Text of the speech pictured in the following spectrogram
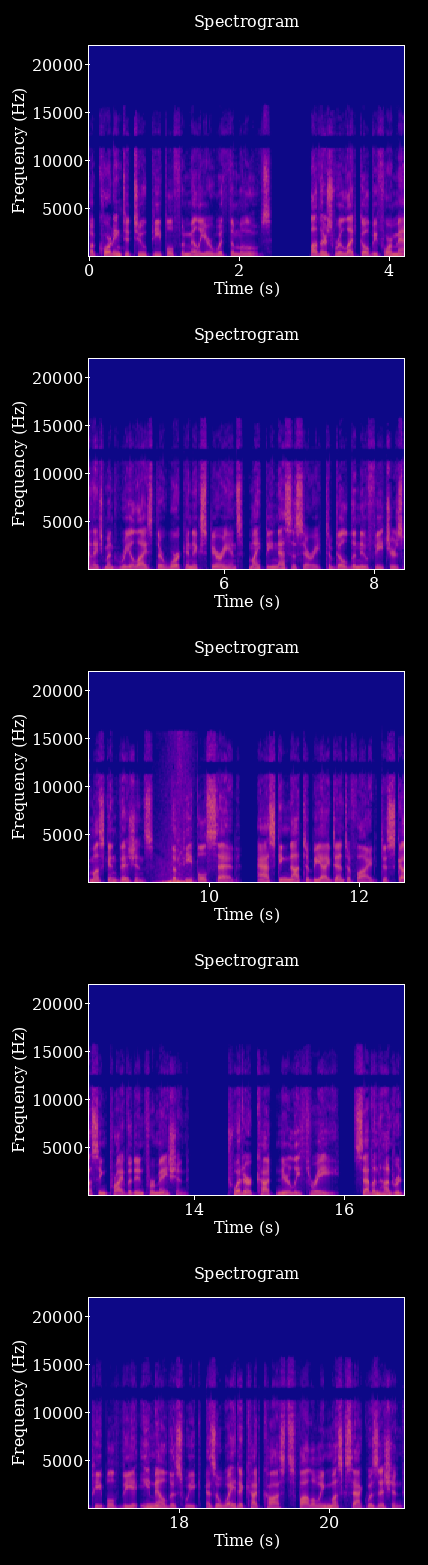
according to two people familiar with the moves. Others were let go before management realized their work and experience might be necessary to build the new features Musk envisions. The people said, asking not to be identified, discussing private information. Twitter cut nearly 3 700 people via email this week as a way to cut costs following Musk's acquisition,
